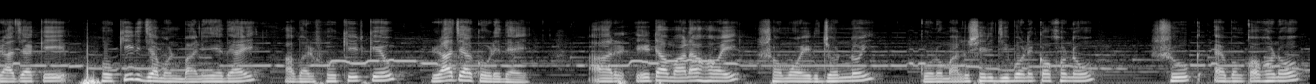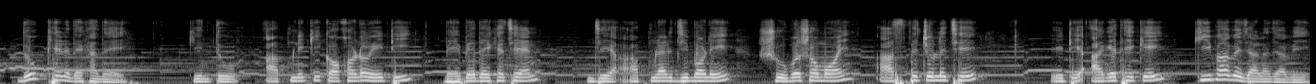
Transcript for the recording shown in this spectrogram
রাজাকে ফকির যেমন বানিয়ে দেয়, আবার ফকিরকেও রাজা করে দেয়। আর এটা মানা হয় সময়ের জন্যই। কোনো মানুষের জীবনে কখনো সুখ এবং কখনো দুঃখের দেখা দেয়। কিন্তু আপনি কি কখনো এটি ভেবে দেখেছেন যে আপনার জীবনে শুভ সময় আসতে চলেছে? এটি আগে থেকেই কীভাবে জানা যাবে?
